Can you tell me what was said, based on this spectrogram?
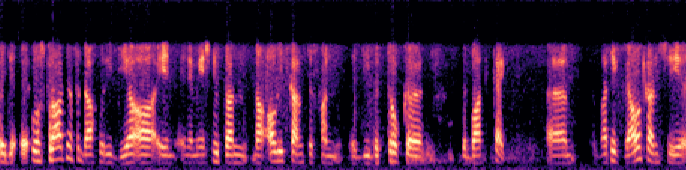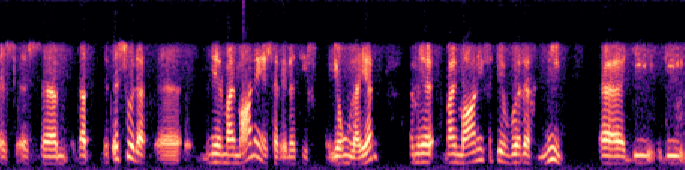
uh, uh, ons praat nou vandag oor die DA en en 'n mens moet dan na al die kante van die betrokke debat kyk. Ehm um, wat ek wel kan sê is is ehm um, dat dit is so dat eh uh, meneer Maimane is 'n relatief jong leier. En meneer Maimane verteenwoordig nie eh uh, die die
